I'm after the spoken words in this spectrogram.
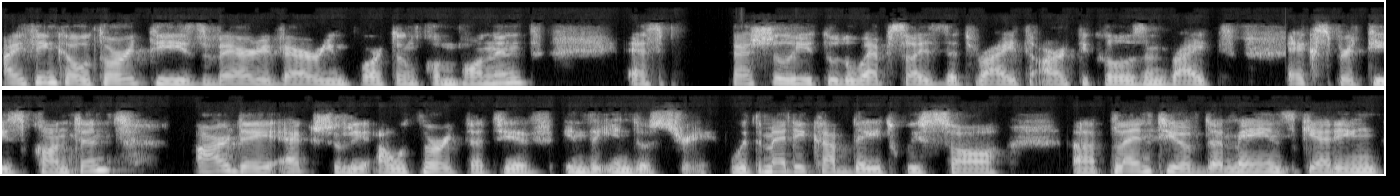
I think authority is very, very important component, especially to the websites that write articles and write expertise content are they actually authoritative in the industry? With Medic Update, we saw uh, plenty of domains getting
